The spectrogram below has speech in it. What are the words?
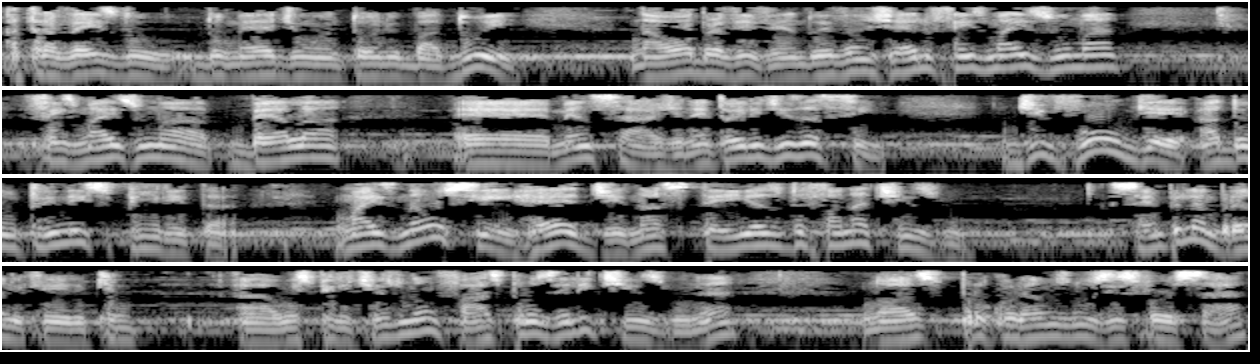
através do, do médium Antônio Badui, na obra Vivendo o Evangelho, fez mais uma, fez mais uma bela é, mensagem. Né? Então ele diz assim: divulgue a doutrina espírita, mas não se enrede nas teias do fanatismo. Sempre lembrando que, que ah, o Espiritismo não faz proselitismo, né? Nós procuramos nos esforçar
